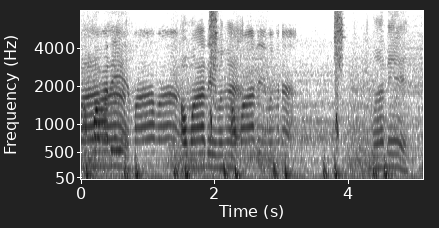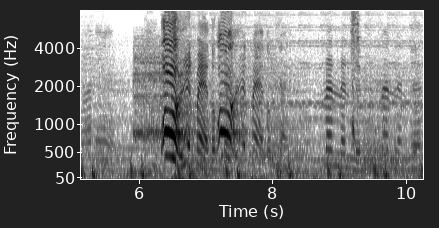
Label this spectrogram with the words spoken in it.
มาเอามาเด้มามาเอามาเด้มึงเอาอะมาเด้มาอะมาเด้มาเด้โอ้ยเหี้ยแม่ตกใจโอ้ยเรียกแม่ตกใจนั่นนั่นนั่นนั่นนั่นนั่น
